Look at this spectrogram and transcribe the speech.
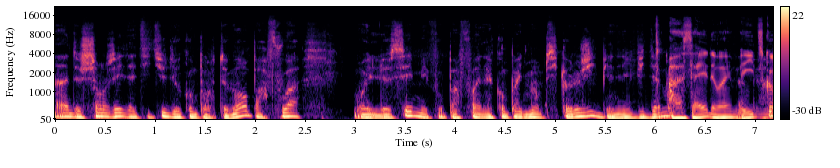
hein, de changer d'attitude, de comportement. Parfois, bon, il le sait, mais il faut parfois un accompagnement psychologique, bien évidemment. Ah, ça aide, ouais. Mais It's, Ah,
